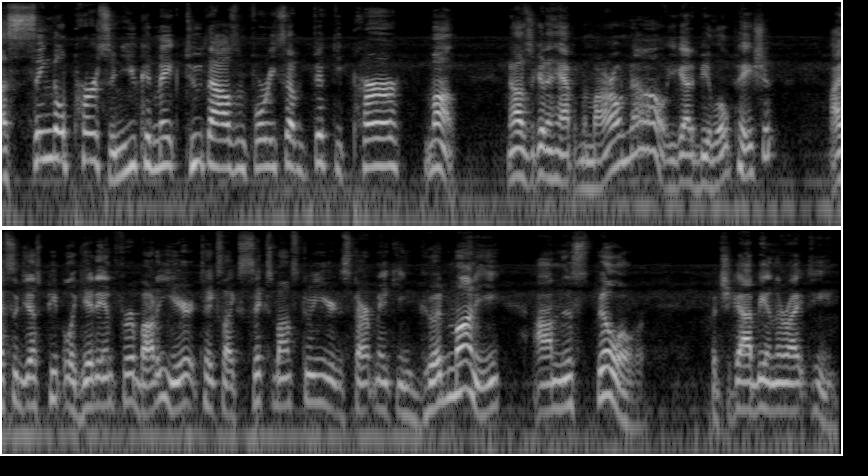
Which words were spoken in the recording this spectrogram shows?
a single person, you can make 2,047.50 per month. Now, is it going to happen tomorrow? No, you got to be a little patient. I suggest people to get in for about a year. It takes like six months to a year to start making good money on this spillover. But you got to be in the right team.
